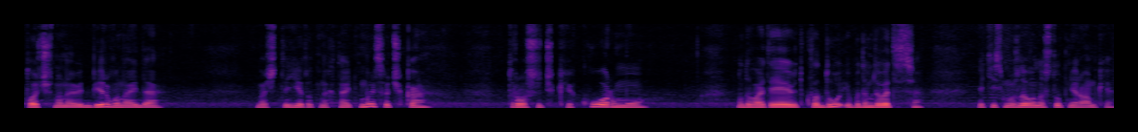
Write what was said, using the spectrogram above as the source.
Точно на відбір вона йде. Бачите, є тут в них навіть мисочка, трошечки корму. Ну, давайте я її відкладу і будемо дивитися якісь, можливо, наступні рамки.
